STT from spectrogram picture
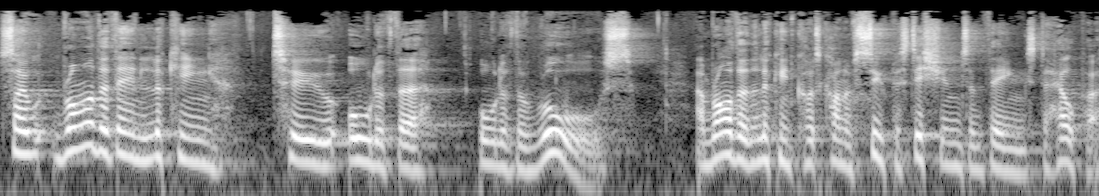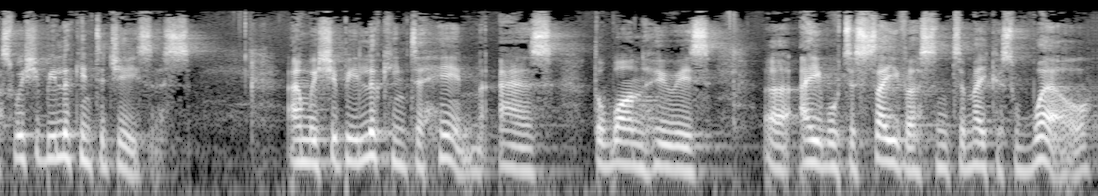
So rather than looking to all of the, all of the rules, and rather than looking at kind of superstitions and things to help us, we should be looking to Jesus. And we should be looking to Him as the one who is uh, able to save us and to make us well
